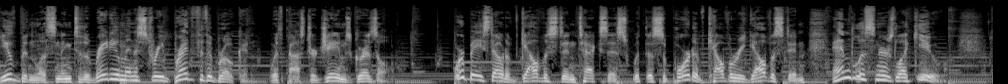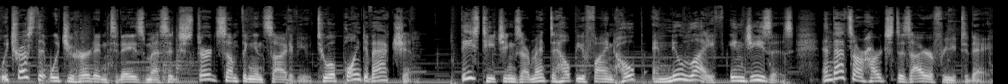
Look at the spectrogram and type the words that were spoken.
You've been listening to the radio ministry Bread for the Broken with Pastor James Grizzle. We're based out of Galveston, Texas, with the support of Calvary Galveston and listeners like you. We trust that what you heard in today's message stirred something inside of you to a point of action. These teachings are meant to help you find hope and new life in Jesus, and that's our heart's desire for you today.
